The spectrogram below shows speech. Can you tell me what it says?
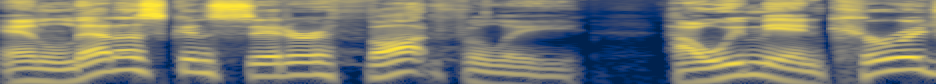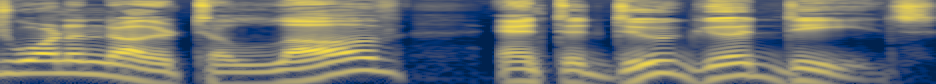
And let us consider thoughtfully how we may encourage one another to love and to do good deeds.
